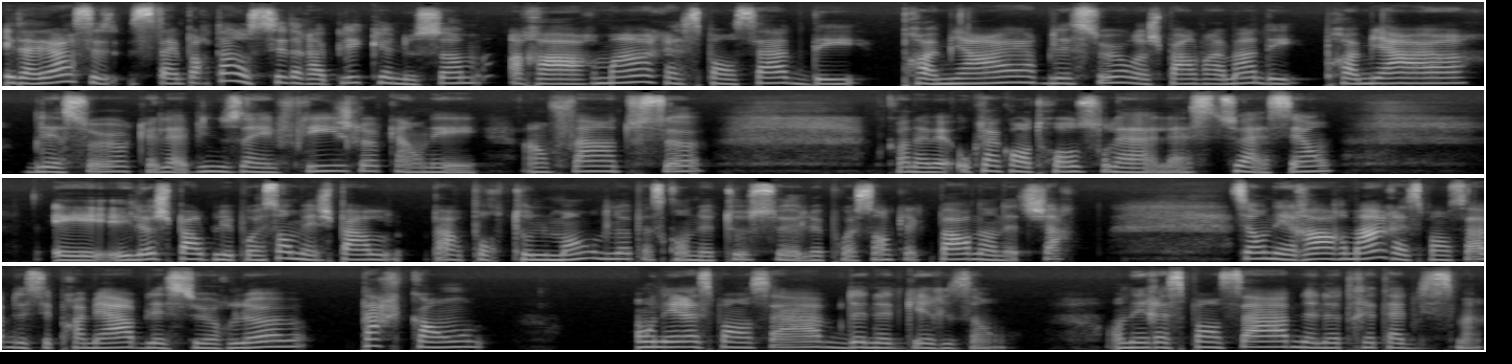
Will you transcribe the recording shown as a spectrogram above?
Et d'ailleurs, c'est important aussi de rappeler que nous sommes rarement responsables des premières blessures. je parle vraiment des premières blessures que la vie nous inflige là, quand on est enfant, tout ça, qu'on n'avait aucun contrôle sur la situation. Et, là, je parle pour les poissons, mais je parle, pour tout le monde, parce qu'on a tous euh, le poisson quelque part dans notre charte. Si on est rarement responsable de ces premières blessures-là. Par contre, on est responsable de notre guérison. On est responsable de notre rétablissement.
